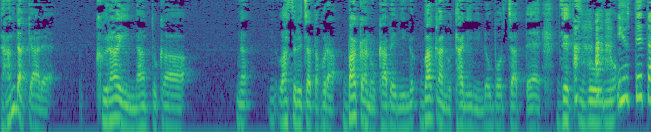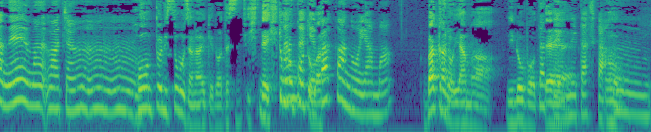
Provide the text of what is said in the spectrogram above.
なんだっけあれ。クラインなんとかな忘れちゃったほらバカの壁にのバカの谷に登っちゃって絶望の言ってたね、ま、まー、ちゃん。うんうんうん。本当にそうじゃないけど私ね人のことはバカの山バカの山に登ってだったよね、確か。うんうん。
